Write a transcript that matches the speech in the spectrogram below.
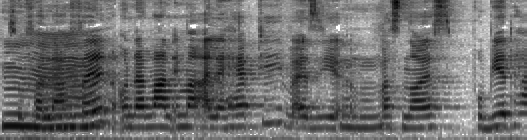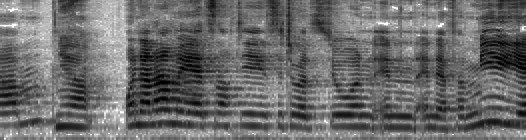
so Falafeln. Und dann waren immer alle happy, weil sie was Neues probiert haben. Ja. Und dann haben wir jetzt noch die Situation in, in der Familie,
